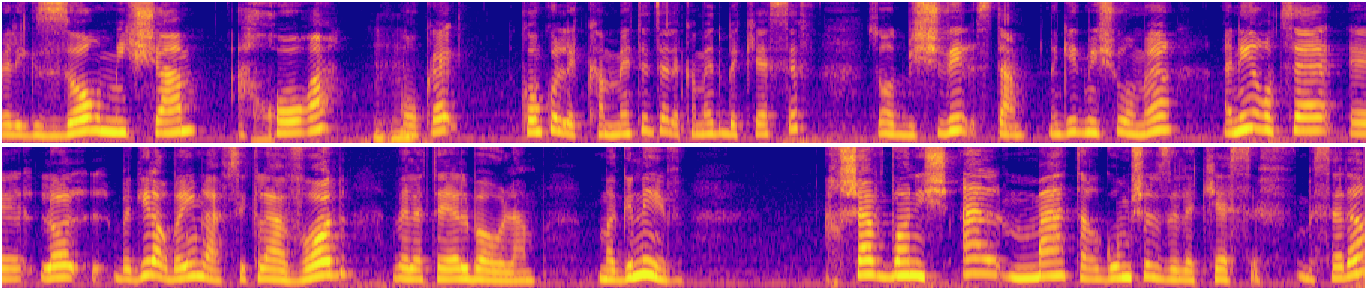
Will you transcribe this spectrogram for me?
ולגזור משם אחורה, mm-hmm. אוקיי? קודם כל לכמת את זה, לכמת בכסף. זאת אומרת, בשביל, סתם, נגיד מישהו אומר, אני רוצה אה, לא, בגיל 40 להפסיק לעבוד ולטייל בעולם. מגניב. עכשיו בוא נשאל מה התרגום של זה לכסף, בסדר?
